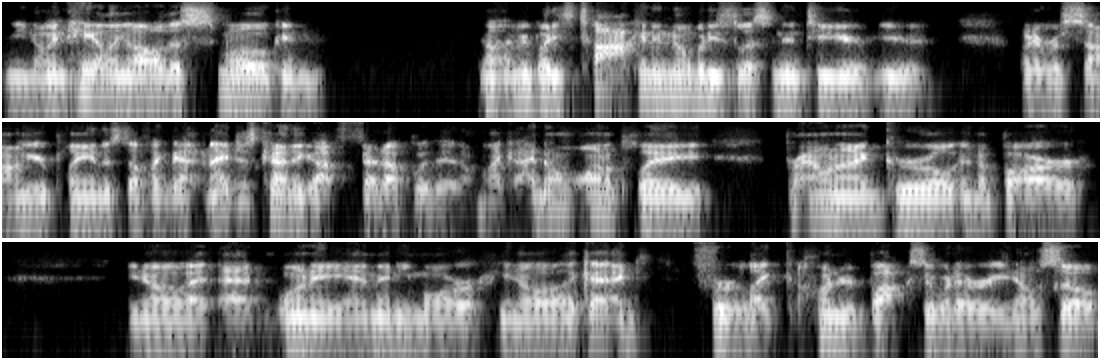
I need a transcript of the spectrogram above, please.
you know inhaling all the smoke and you know everybody's talking and nobody's listening to your your whatever song you're playing and stuff like that. And I just kind of got fed up with it. I'm like, I don't want to play Brown Eyed Girl in a bar you know, at, at 1 a.m. anymore. You know, like I for like 100 bucks or whatever. You know, so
